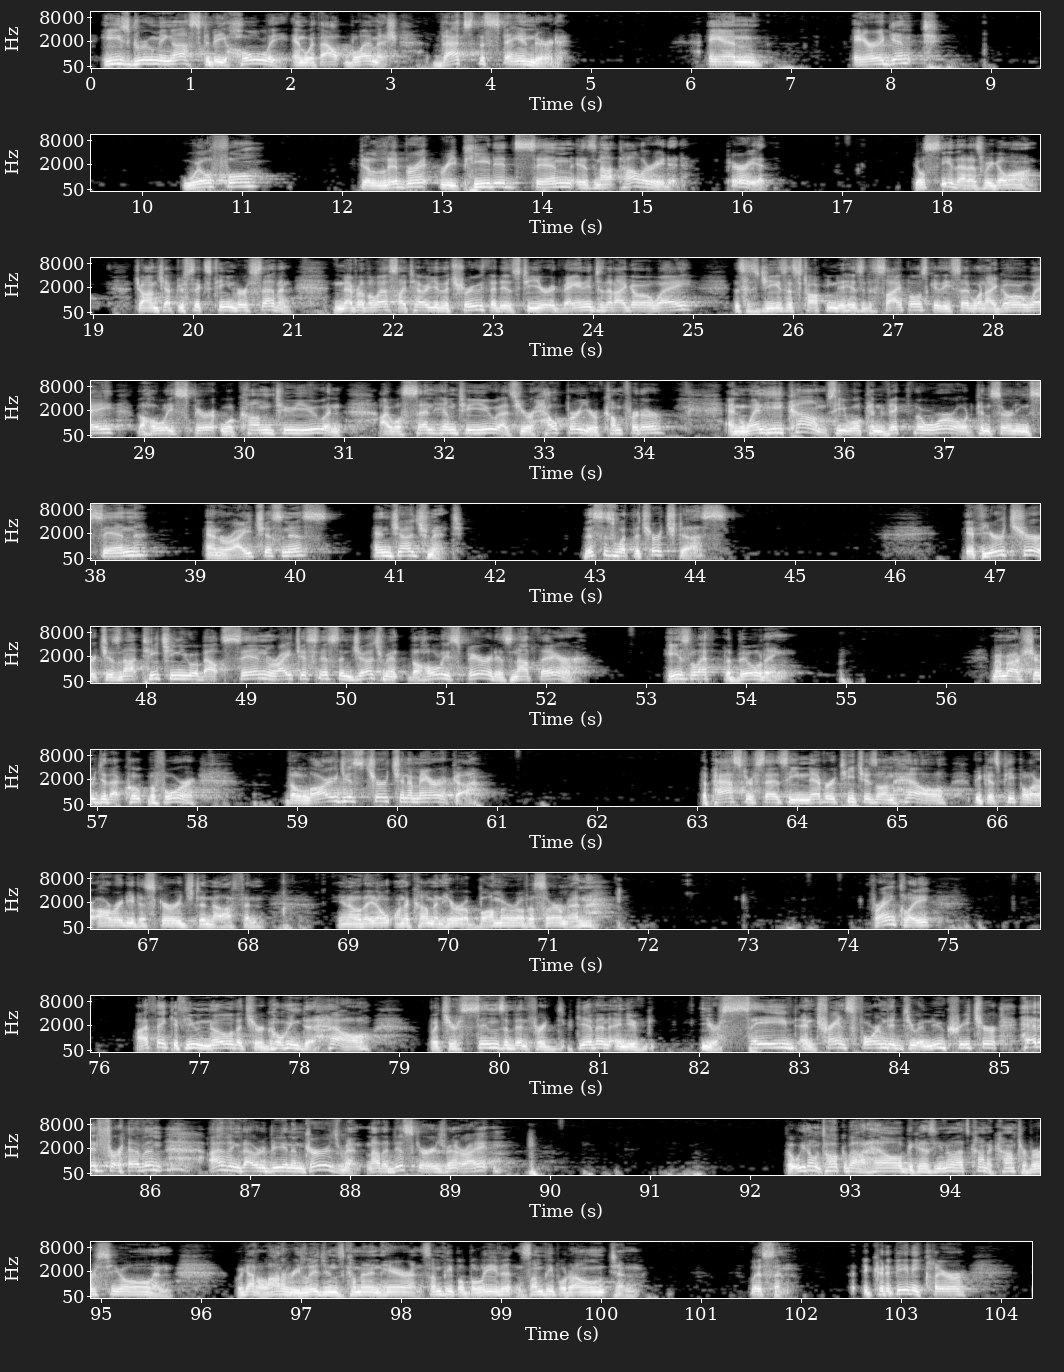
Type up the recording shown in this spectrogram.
He's grooming us to be holy and without blemish. That's the standard. And arrogant, willful, deliberate, repeated sin is not tolerated. Period. You'll see that as we go on. John chapter 16 verse 7. Nevertheless, I tell you the truth, it is to your advantage that I go away. This is Jesus talking to his disciples because he said, when I go away, the Holy Spirit will come to you and I will send him to you as your helper, your comforter. And when he comes, he will convict the world concerning sin and righteousness and judgment. This is what the church does. If your church is not teaching you about sin, righteousness, and judgment, the Holy Spirit is not there. He's left the building. Remember, I've showed you that quote before. The largest church in America, the pastor says he never teaches on hell because people are already discouraged enough and, you know, they don't want to come and hear a bummer of a sermon. Frankly, I think if you know that you're going to hell, but your sins have been forgiven and you've you're saved and transformed into a new creature headed for heaven, I think that would be an encouragement, not a discouragement, right? But we don't talk about hell because, you know, that's kind of controversial and we got a lot of religions coming in here and some people believe it and some people don't. And listen, could it be any clearer?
